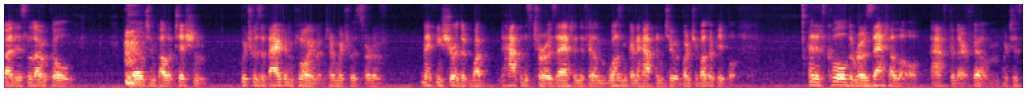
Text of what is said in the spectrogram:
by this local Belgian politician, which was about employment and which was sort of making sure that what happens to Rosette in the film wasn't going to happen to a bunch of other people. And it's called the Rosetta Law after their film, which is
